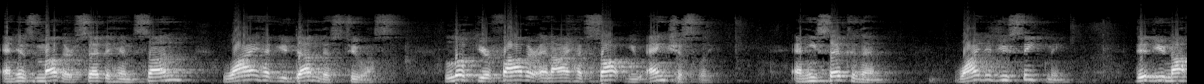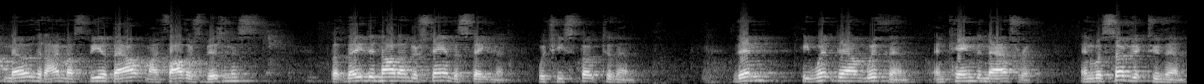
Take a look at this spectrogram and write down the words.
And his mother said to him, Son, why have you done this to us? Look, your father and I have sought you anxiously. And he said to them, Why did you seek me? Did you not know that I must be about my father's business? But they did not understand the statement which he spoke to them. Then he went down with them and came to Nazareth and was subject to them.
